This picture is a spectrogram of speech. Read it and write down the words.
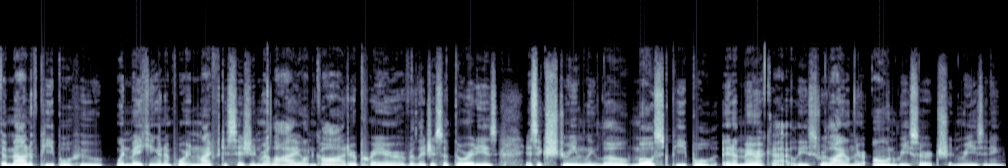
the amount of people who, when making an important life decision, rely on God or prayer or religious authorities is extremely low. Most people, in America at least, rely on their own research and reasoning,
